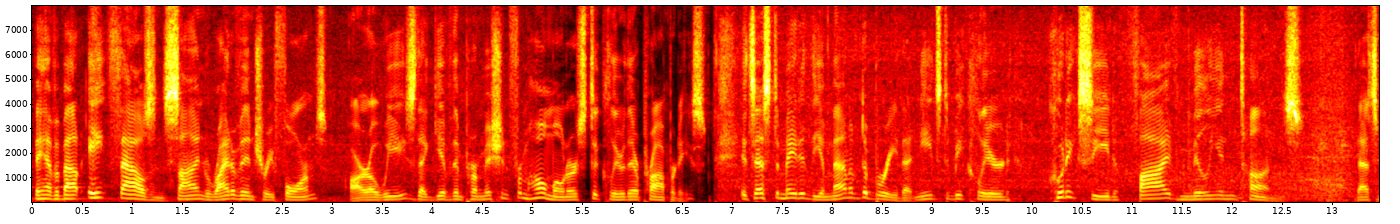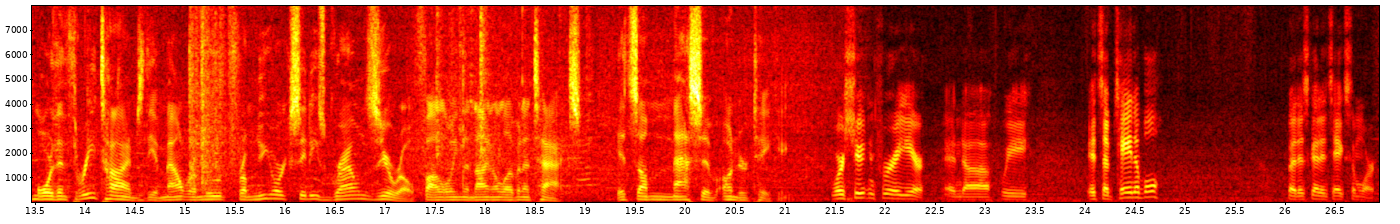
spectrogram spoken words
They have about 8,000 signed right of entry forms, ROEs that give them permission from homeowners to clear their properties. It's estimated the amount of debris that needs to be cleared could exceed 5 million tons. That's more than three times the amount removed from New York City's ground zero following the 9 11 attacks. It's a massive undertaking. We're shooting for a year, and uh, we, it's obtainable, but it's going to take some work.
